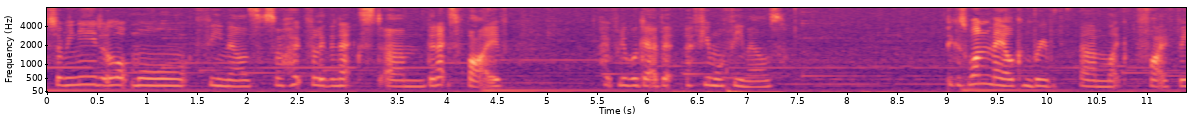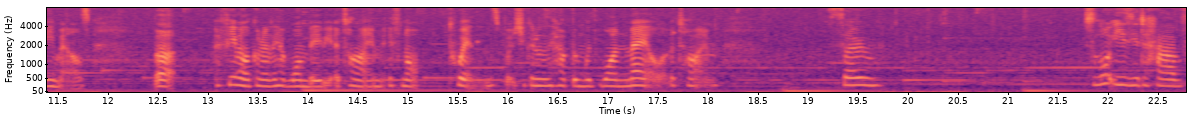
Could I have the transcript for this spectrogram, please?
So we need a lot more females. So hopefully the next um, the next five, hopefully we'll get a bit a few more females. Because one male can breed with um, like five females, but a female can only have one baby at a time, if not twins. But she can only have them with one male at a time. So it's a lot easier to have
